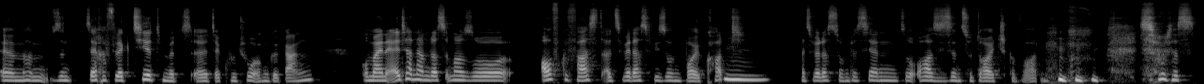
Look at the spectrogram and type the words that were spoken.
ähm, haben, sind sehr reflektiert mit äh, der Kultur umgegangen. Und meine Eltern haben das immer so aufgefasst, als wäre das wie so ein Boykott. Mhm. Als wäre das so ein bisschen so, oh, sie sind zu deutsch geworden. So, das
